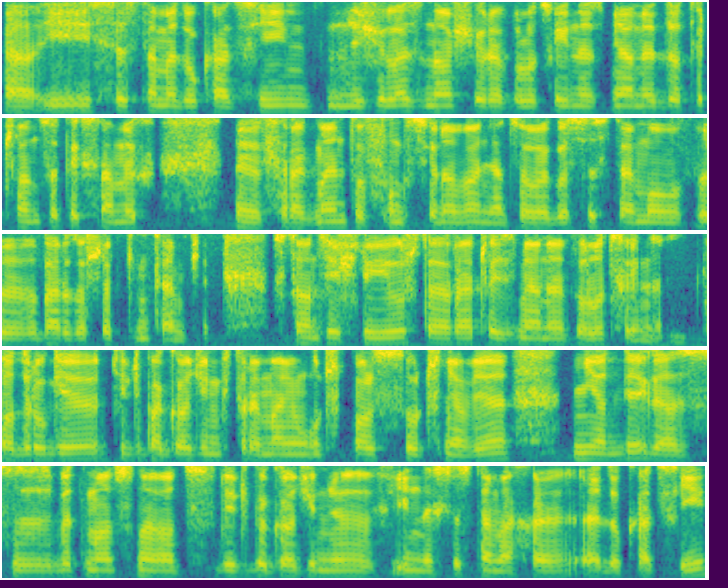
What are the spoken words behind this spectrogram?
e, i system edukacji źle znosi rewolucyjne zmiany dotyczące tych samych e, fragmentów funkcjonowania całego systemu w bardzo szybkim tempie. Stąd jeśli już, to raczej zmiany ewolucyjne. Po drugie, liczba godzin, które mają uczyć polscy uczniowie nie odbiega zbyt mocno od liczby godzin w innych systemach e, edukacji.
